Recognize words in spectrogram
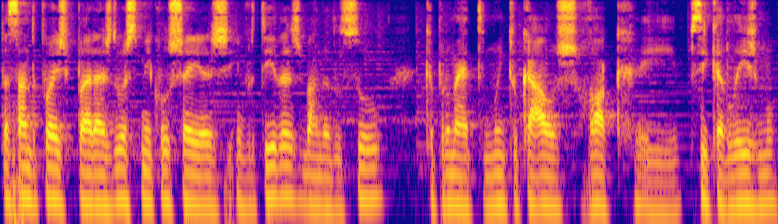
passando depois para as duas semicolcheias invertidas, banda do Sul, que promete muito caos, rock e psicadelismo,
